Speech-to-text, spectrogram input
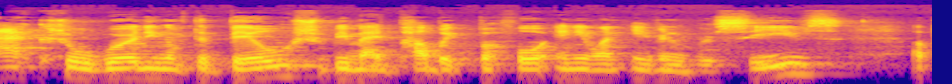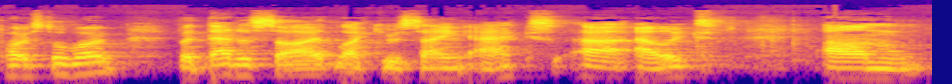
actual wording of the bill should be made public before anyone even receives a postal vote. But that aside, like you were saying, Ax, uh, Alex, um,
